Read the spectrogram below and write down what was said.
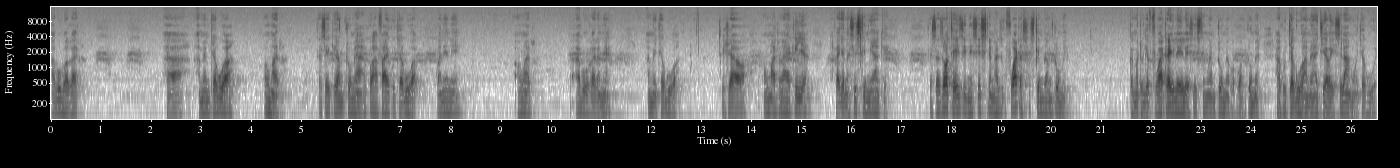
Abubakar amemchagua Umar. Sasa ikiwa mtume hakuwa hafai kuchagua, kwa nini Umar Abubakar ame, amechagua? Kisha Umar naye akija akaja na system yake. Sasa zote hizi ni system, hazikufuata system za mtume. Kama tungefuata ile ile system ya mtume, kwa kuwa mtume hakuchagua, ameachia Waislamu wachague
